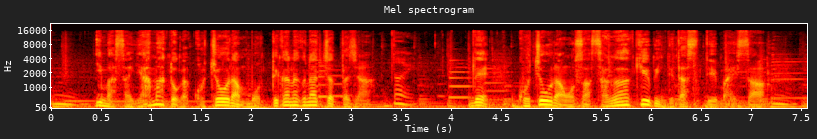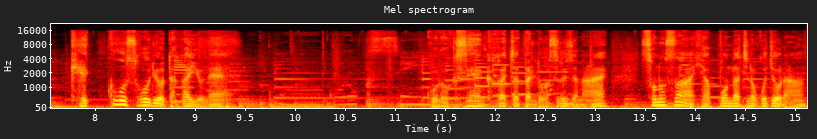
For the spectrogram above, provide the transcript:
うん。今さヤマトがコチョウラン持ってかなくなっちゃったじゃはい。んでコチョウランをさ佐川急便で出すっていう場合さうん。結構送料高いよね。5 6千円。5 6千円かかっちゃったりとかするじゃない？そのさ100本立ちのコチョウラン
